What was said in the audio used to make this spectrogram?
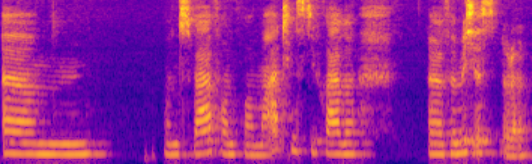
Ähm, und zwar von Frau Martins die Frage, äh, für mich ist, oder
